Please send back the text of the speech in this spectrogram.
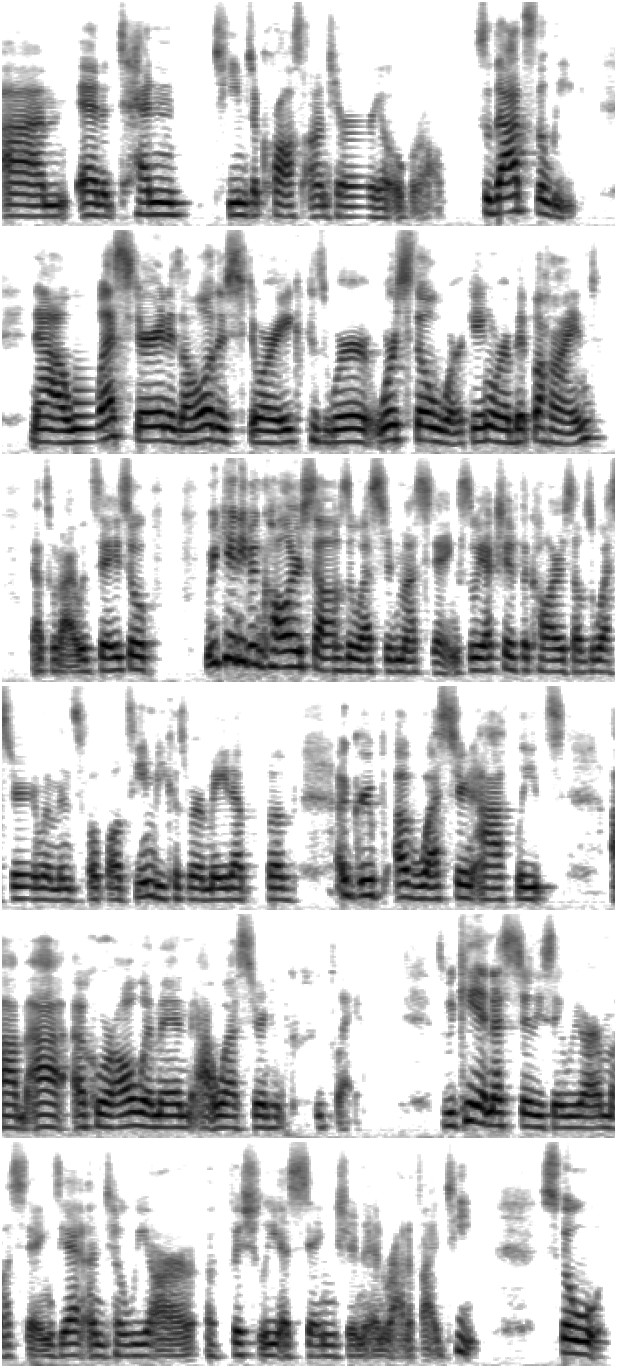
um, and 10 teams across Ontario overall. So that's the league. Now, Western is a whole other story because we're we're still working. We're a bit behind. That's what I would say. So we can't even call ourselves the Western Mustangs. So we actually have to call ourselves Western Women's Football Team because we're made up of a group of Western athletes um, at, who are all women at Western who, who play. So we can't necessarily say we are Mustangs yet until we are officially a sanctioned and ratified team. So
